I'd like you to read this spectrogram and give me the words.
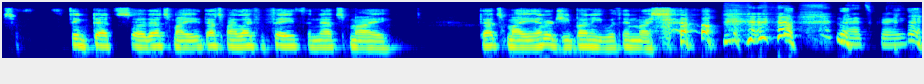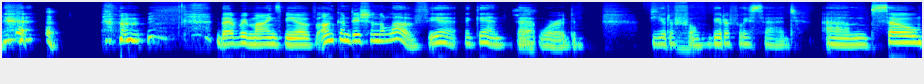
So I think that's uh, that's my that's my life of faith, and that's my that's my energy bunny within myself. that's great. that reminds me of unconditional love. Yeah, again, that yeah. word. Beautiful, beautifully said. Um, so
